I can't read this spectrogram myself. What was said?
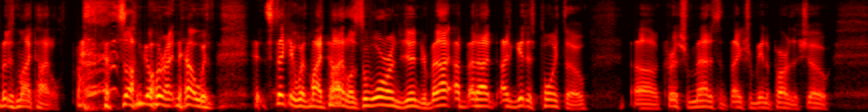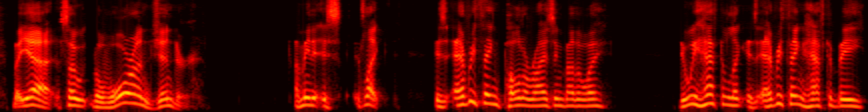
but it's my title. so I'm going right now with sticking with my title. It's a war on gender. But I, but I, I get his point though. Uh, Chris from Madison, thanks for being a part of the show. But yeah, so the war on gender. I mean, it's it's like, is everything polarizing? By the way, do we have to look? Is everything have to be?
